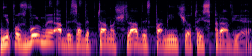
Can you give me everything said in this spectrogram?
Nie pozwólmy, aby zadeptano ślady w pamięci o tej sprawie.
